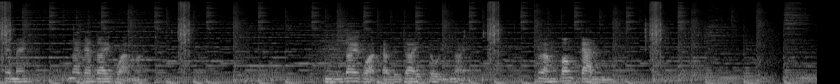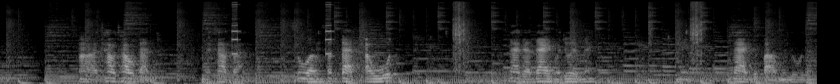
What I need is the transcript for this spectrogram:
ใช่ไหม น่าจะด้อยกว่ามั้ง อืมด้กว่ากันหรือได้ตัวนิดหน่อยพลังป้องกันอ่าเท่าเท่ากันนะครับ ส่วนสแตทอาวุธ น่าจะได้มาด้วยไหมได้หรือเปล่าไม่รู้นะ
